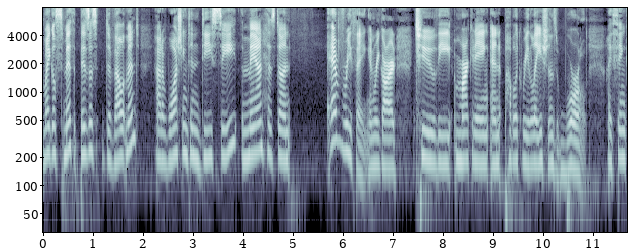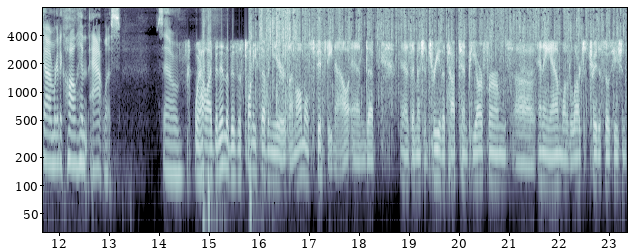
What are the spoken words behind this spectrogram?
Michael Smith Business Development out of Washington, D.C. The man has done everything in regard to the marketing and public relations world. I think um, we're going to call him Atlas. So, Well, I've been in the business 27 years. I'm almost 50 now, and uh, as I mentioned, three of the top 10 PR firms, uh, NAM, one of the largest trade associations.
